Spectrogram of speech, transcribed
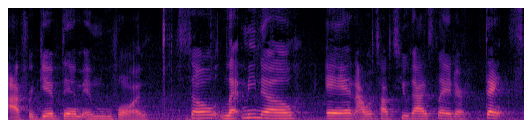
I forgive them and move on. So let me know, and I will talk to you guys later. Thanks.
